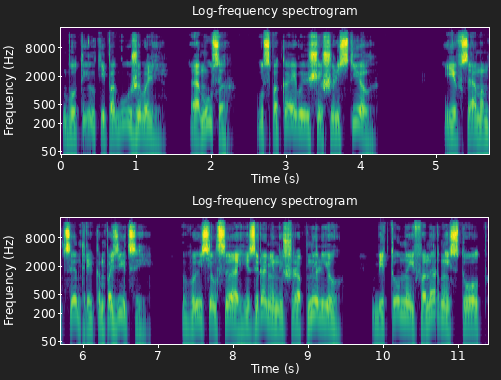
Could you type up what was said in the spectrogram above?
бутылки погуживали, а мусор успокаивающе шелестел. И в самом центре композиции высился израненный шрапнелью бетонный фонарный столб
